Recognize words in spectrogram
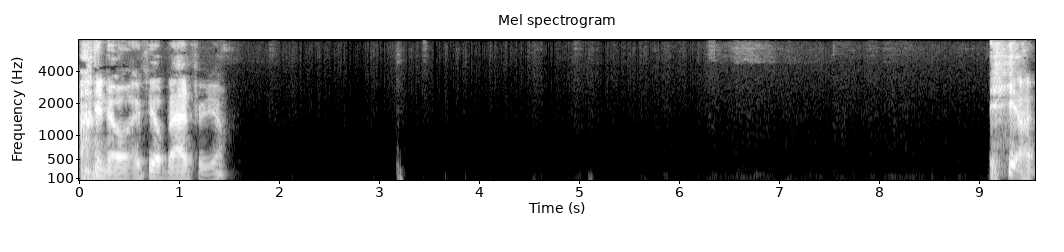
I know. I feel bad for you. Yeah.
